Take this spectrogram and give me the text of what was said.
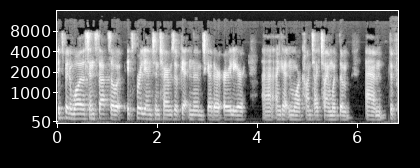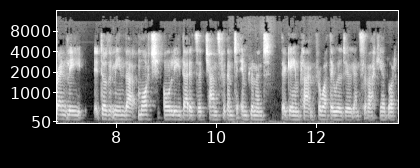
it's been a while since that. So it's brilliant in terms of getting them together earlier uh, and getting more contact time with them. Um, the friendly, it doesn't mean that much, only that it's a chance for them to implement their game plan for what they will do against Slovakia. But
